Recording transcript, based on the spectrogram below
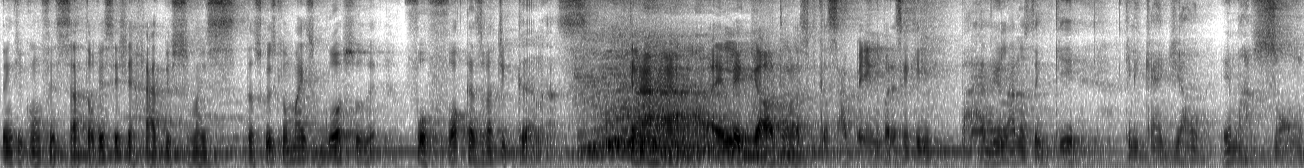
tenho que confessar, talvez seja errado isso, mas das coisas que eu mais gosto é fofocas vaticanas. Cara, é legal, então nós fica sabendo, parece que aquele padre lá não sei o quê aquele cardeal é maçom,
